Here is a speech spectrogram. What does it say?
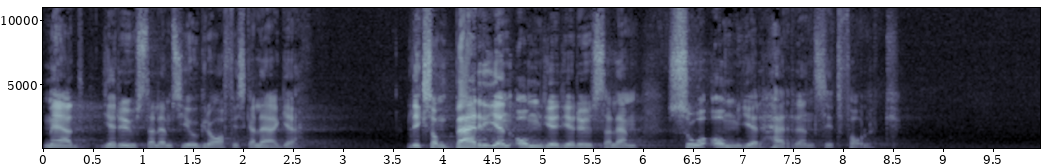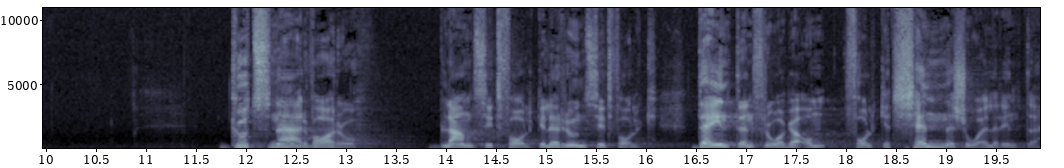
med Jerusalems geografiska läge. Liksom bergen omger Jerusalem, så omger Herren sitt folk. Guds närvaro bland sitt folk eller runt sitt folk, det är inte en fråga om folket känner så eller inte.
